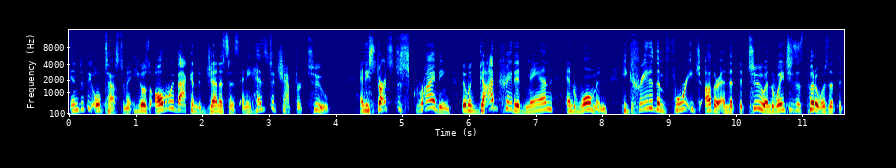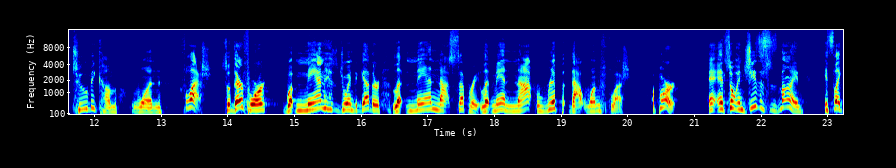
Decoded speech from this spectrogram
into the Old Testament. He goes all the way back into Genesis and he heads to chapter 2. And he starts describing that when God created man and woman, he created them for each other and that the two, and the way Jesus put it was that the two become one flesh. So therefore, what man has joined together, let man not separate. Let man not rip that one flesh apart. And, and so in Jesus' mind, it's like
